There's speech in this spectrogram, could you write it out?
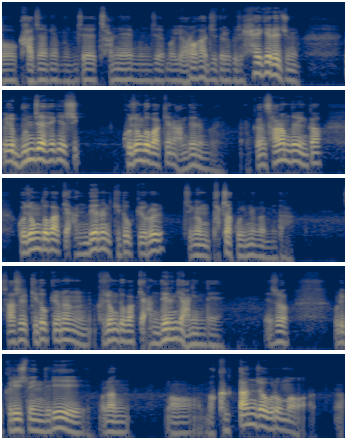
또 가정의 문제, 자녀의 문제 뭐 여러 가지들을 그저 해결해 주는 그저 문제 해결식 그 정도밖에는 안 되는 거예요. 그건 사람들이 그러니까 그 정도밖에 안 되는 기독교를 지금 붙잡고 있는 겁니다. 사실 기독교는 그 정도밖에 안 되는 게 아닌데 그래서 우리 그리스도인들이 물론 뭐, 뭐 극단적으로 뭐 어,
